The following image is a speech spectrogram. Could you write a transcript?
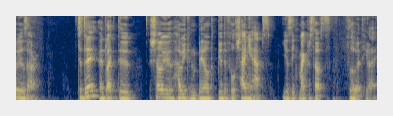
user! Today I'd like to show you how you can build beautiful Shiny apps using Microsoft's Fluent UI.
